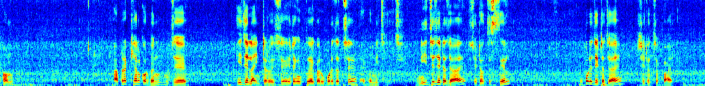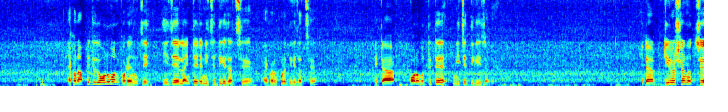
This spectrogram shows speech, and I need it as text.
এখন আপনারা খেয়াল করবেন যে এই যে লাইনটা রয়েছে, এটা কিন্তু একবার উপরে যাচ্ছে, একবার নিচে যাচ্ছে। নিচে যেটা যায়, সেটা হচ্ছে সেল, উপরে যেটা যায়, সেটা হচ্ছে বাই। এখন আপনি যদি অনুমান করেন যে এই যে লাইনটা এটা নিচের দিকে যাচ্ছে, একবার উপরের দিকে যাচ্ছে এটা পরবর্তীতে নিচের দিকেই যাবে। এটার ডিউরেশন হচ্ছে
